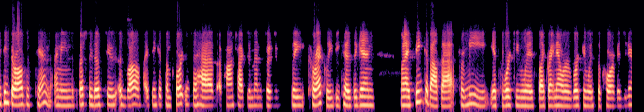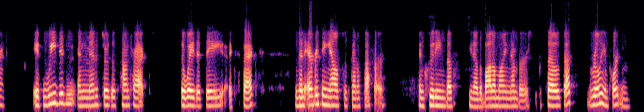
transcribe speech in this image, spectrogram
I think they're all just 10. I mean, especially those two as well. I think it's important to have a contract administratively correctly because, again, when I think about that, for me, it's working with, like right now, we're working with the Corps of Engineers. If we didn't administer this contract the way that they expect, then everything else is going to suffer, including the, you know, the bottom line numbers. So that's really important.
